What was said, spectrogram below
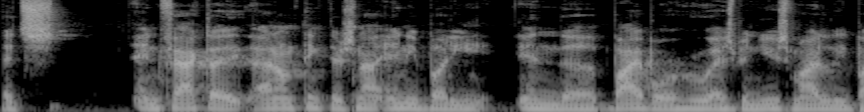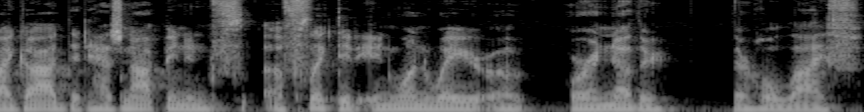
It's, in fact, I, I don't think there's not anybody in the Bible who has been used mightily by God that has not been inf- afflicted in one way or, or another their whole life.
